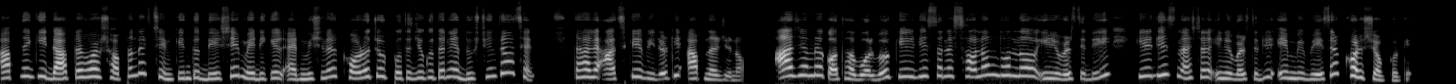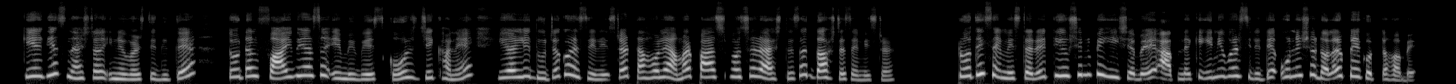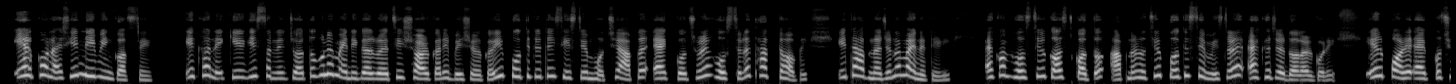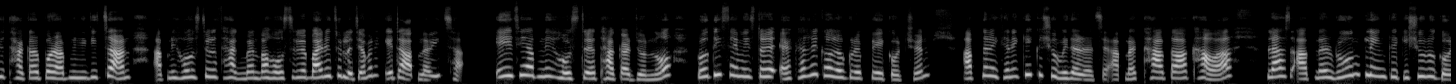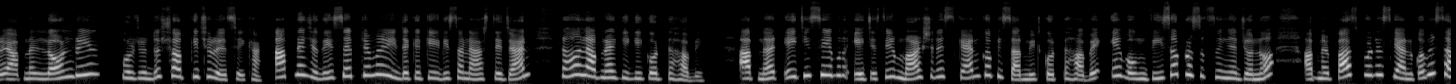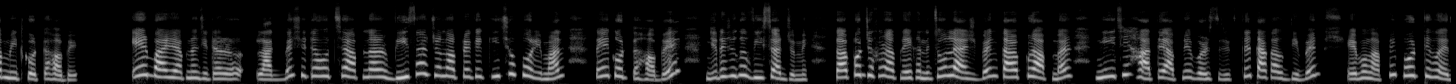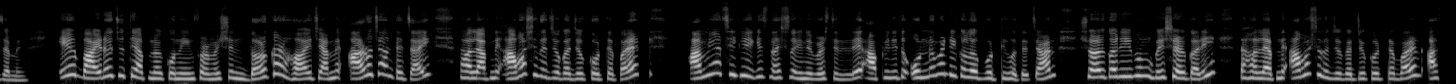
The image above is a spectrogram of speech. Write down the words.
আপনি কি ডাক্তার হওয়ার স্বপ্ন দেখছেন? কিন্তু দেশে মেডিকেল অ্যাডমিশনের খরচ ও প্রতিযোগিতা নিয়ে দুশ্চিন্তা আছেন? তাহলে আজকের ভিডিওটি আপনার জন্য। আজ আমরা কথা বলব কিরগিজস্তানের স্বনামধন্য ইউনিভার্সিটি, কিরগিজ ন্যাশনাল ইউনিভার্সিটির এমবিবিএস এর খরচ সম্পর্কে। কিরগিজ ন্যাশনাল ইউনিভার্সিটিতে টোটাল ফাইভ ইয়ার্স এর এমবিবিএস কোর্স যেখানে ইয়ারলি দুটো করে সেমিস্টার, তাহলে আমার পাঁচ বছরে আসতেছে দশটা সেমিস্টার। প্রতি সেমিস্টারে টিউশন ফি হিসেবে আপনাকে ইউনিভার্সিটিতে উনিশশো ডলার পে করতে হবে। এরপর আসি লিভিং কস্টে এখানে কিরগিজস্তানের যতগুলো মেডিকেল রয়েছে, সরকারি, বেসরকারি প্রতিটি সিস্টেম হচ্ছে আপনার এক বছরে হোস্টেলে থাকতে হবে। এটা আপনার জন্য ম্যান্ডেটরি এখন হোস্টেল কস্ট কত? আপনার হচ্ছে প্রতি সেমিস্টারে এক হাজার ডলার করে। এরপরে এক বছর থাকার পর আপনি যদি চান, আপনি হোস্টেলে থাকবেন বা হোস্টেলের বাইরে চলে যাবেন, এটা আপনার ইচ্ছা। এই যে আপনি হোস্টেলে থাকার জন্য প্রতি সেমিস্টারে এক হাজার ডলার করে পে করছেন, আপনার এখানে কি কি সুবিধা রয়েছে? আপনার থাকা খাওয়া, প্লাস আপনার রুম ক্লিন থেকে শুরু করে আপনার লন্ড্রি পর্যন্ত সবকিছু রয়েছে এখানে। আপনি যদি সেপ্টেম্বর ঈদেকে কিরগিস্তানে আসতে যান, তাহলে আপনার কি কি করতে হবে? আপনার এইচএসসি এবং এইচএসসি এর মার্কশিটের স্ক্যান কপি সাবমিট করতে হবে এবং ভিসা প্রসেসিং এর জন্য আপনার পাসপোর্টের স্ক্যান কপি সাবমিট করতে হবে। এর বাইরে আপনার যেটা লাগবে সেটা হচ্ছে আপনার ভিসার জন্য আপনাকে কিছু পরিমাণ পে করতে হবে। যেটা শুধু ভিসার জন্য। তারপর যখন আপনি এখানে চলে আসবেন, তারপর আপনার নিজে হাতে আপনি ভার্সিটিতে টাকা দিবেন এবং আপনি ভর্তি হয়ে যাবেন। এর বাইরেও যদি আপনার কোনো ইনফরমেশন দরকার হয় যে আমি আরও জানতে চাই, তাহলে আপনি আমার সাথে যোগাযোগ করতে পারেন। আমি আছি কিরগিজ ন্যাশনাল ইউনিভার্সিটিতে। আপনি যদি অন্য মেডিকেলে ভর্তি হতে চান, সরকারি এবং বেসরকারি, তাহলে আপনি আমার সাথে যোগাযোগ করতে পারেন।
